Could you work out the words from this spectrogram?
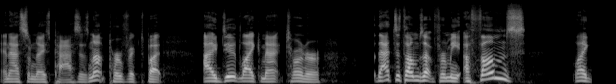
and has some nice passes. Not perfect, but I did like Matt Turner. That's a thumbs up for me. A thumbs like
